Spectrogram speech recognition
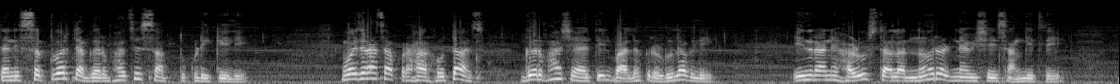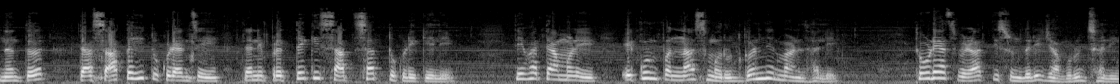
त्याने सत्वर त्या गर्भाचे सात तुकडे केले. वज्राचा प्रहार होताच गर्भाशयातील बालक रडू लागले. इंद्राने हळूच त्याला न रडण्याविषयी सांगितले. नंतर त्या सातही तुकड्यांचे त्याने प्रत्येकी सात सात तुकडे केले. तेव्हा त्यामुळे एकूण पन्नास मरुद्गण निर्माण झाले. थोड्याच वेळात ती सुंदरी जागृत झाली.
